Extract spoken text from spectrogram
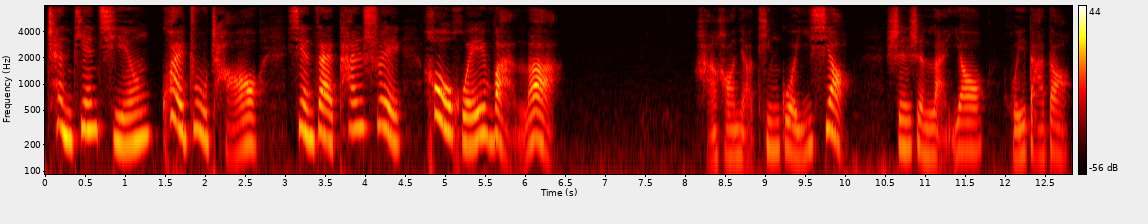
趁天晴，快筑巢，现在贪睡，后悔晚了。”寒号鸟听过一笑，伸伸懒腰，回答道：“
